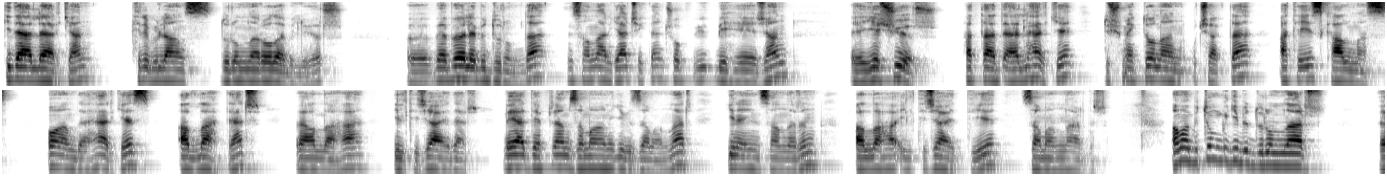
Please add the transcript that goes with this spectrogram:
giderlerken tribülans durumları olabiliyor. E, ve böyle bir durumda insanlar gerçekten çok büyük bir heyecan e, yaşıyor. Hatta derler ki düşmekte olan uçakta ateist kalmaz. O anda herkes Allah der ve Allah'a iltica eder. Veya deprem zamanı gibi zamanlar yine insanların Allah'a iltica ettiği zamanlardır. Ama bütün bu gibi durumlar e,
